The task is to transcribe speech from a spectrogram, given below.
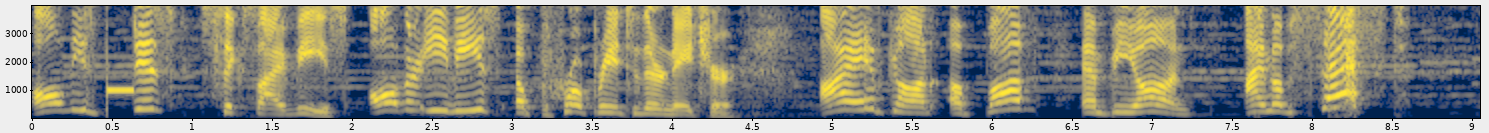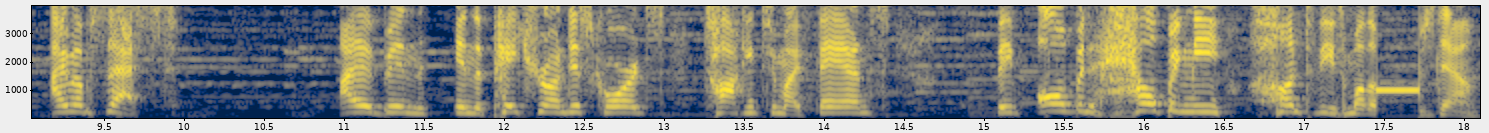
All these bitches, six IVs. All their EVs, appropriate to their nature. I have gone above and beyond. I'm obsessed. I'm obsessed. I have been in the Patreon discords talking to my fans. They've all been helping me hunt these motherfuckers down.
